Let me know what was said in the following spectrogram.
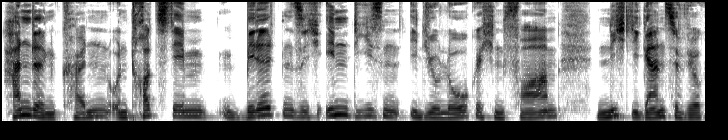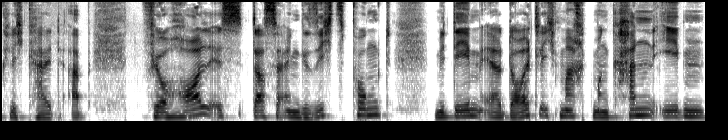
handeln können und trotzdem bilden sich in diesen ideologischen Formen nicht die ganze Wirklichkeit ab. Für Hall ist das ein Gesichtspunkt, mit dem er deutlich macht, man kann eben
